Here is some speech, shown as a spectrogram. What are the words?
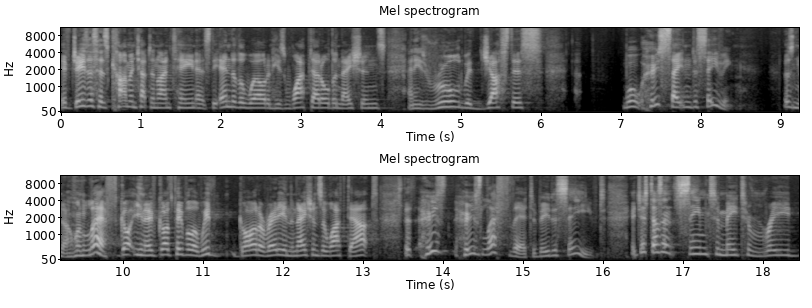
If Jesus has come in chapter 19 and it's the end of the world and he's wiped out all the nations and he's ruled with justice, well, who's Satan deceiving? There's no one left. God, you know, if God's people are with God already and the nations are wiped out, who's, who's left there to be deceived? It just doesn't seem to me to read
